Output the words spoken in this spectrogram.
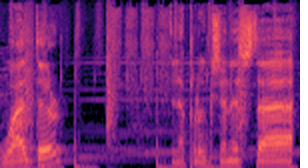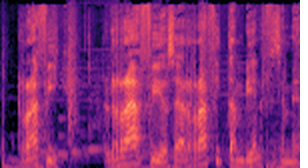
Walter. En la producción está Rafi. Rafi, o sea, Rafi también se me,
